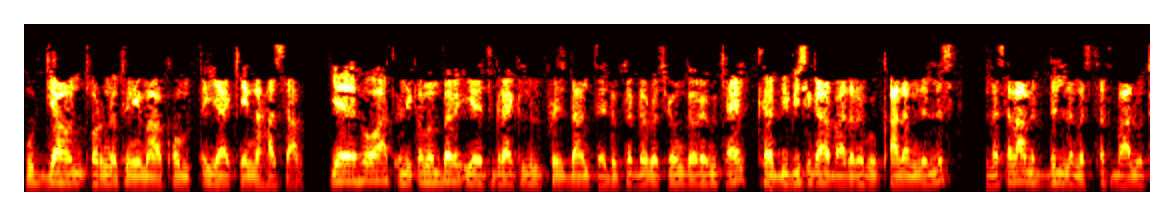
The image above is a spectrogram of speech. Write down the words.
ውጊያውን ጦርነቱን የማቆም ጥያቄና ሀሳብ የህወሓት ሊቀመንበር የትግራይ ክልል ፕሬዚዳንት ዶክተር ደብረጽዮን ገብረ ሚካኤል ከቢቢሲ ጋር ባደረጉ ቃለ ምልልስ ለሰላም እድል ለመስጠት ባሉት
